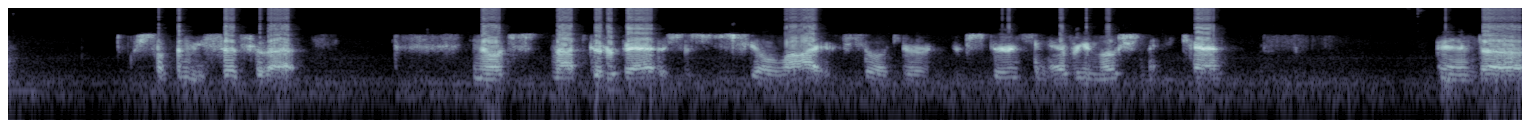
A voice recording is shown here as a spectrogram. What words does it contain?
there's something to be said for that. You know, it's not good or bad. It's just just feel alive. You feel like you're experiencing every emotion that you can. And uh,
